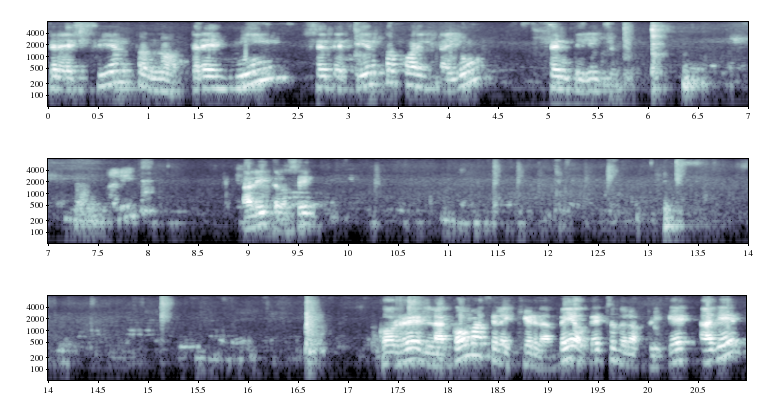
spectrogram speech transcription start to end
300, no, 3.741 centilitros. ¿A litro? A litro, sí. Correr la coma hacia la izquierda. Veo que esto te lo expliqué ayer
